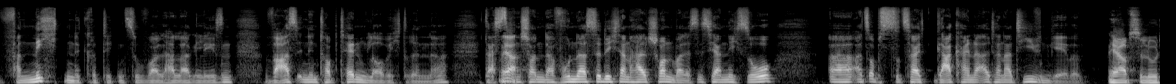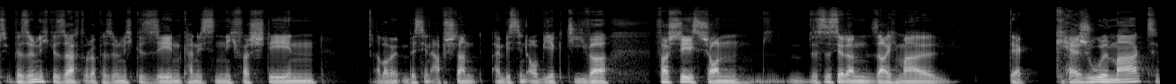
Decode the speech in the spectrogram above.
vernichtende Kritiken zu Valhalla gelesen, war es in den Top Ten, glaube ich, drin. Ne? Das Ja. dann schon, da wunderst du dich dann halt schon, weil es ist ja nicht so, äh, als ob es zurzeit gar keine Alternativen gäbe. Ja, absolut. Persönlich gesagt oder persönlich gesehen kann ich es nicht verstehen, aber mit ein bisschen Abstand, ein bisschen objektiver verstehe ich es schon. Das ist ja dann, sag ich mal, der Casual-Markt.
